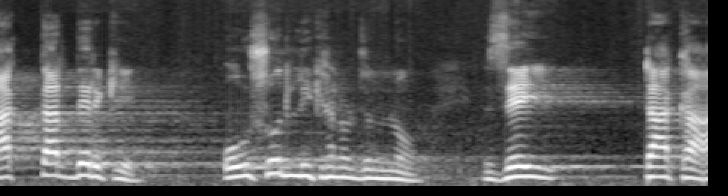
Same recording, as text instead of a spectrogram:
ডাক্তারদেরকে ঔষধ লিখানোর জন্য যেই টাকা,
